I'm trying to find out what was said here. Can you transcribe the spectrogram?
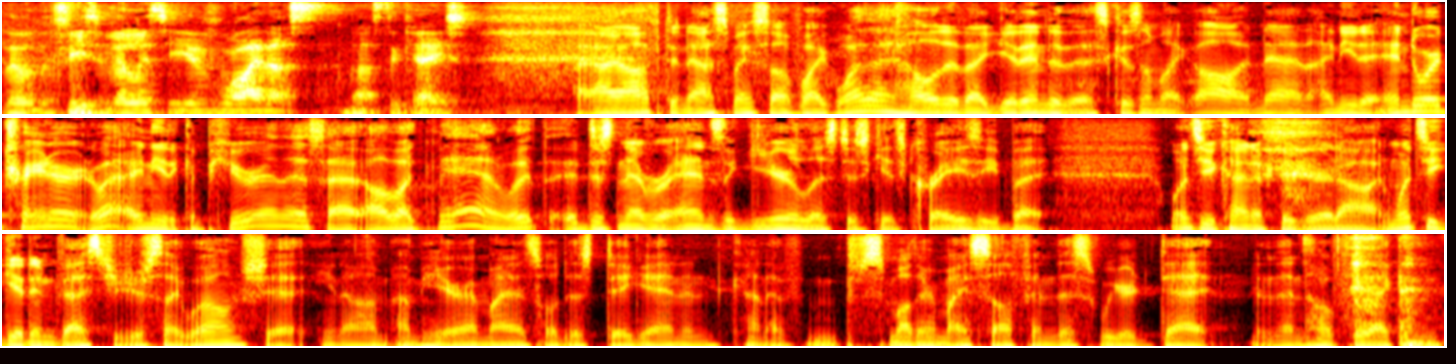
the, feasibility of why that's that's the case. I often ask myself, like, why the hell did I get into this? Because I'm like, oh man, I need an indoor trainer. I need a computer in this. I, am like, man, what? it just never ends. The gear list just gets crazy. But once you kind of figure it out, and once you get invested, you're just like, well, shit, you know, I'm, I'm here. I might as well just dig in and kind of smother myself in this weird debt, and then hopefully I can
